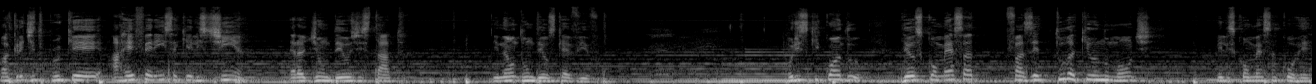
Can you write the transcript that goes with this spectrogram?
Eu acredito porque a referência que eles tinham era de um Deus de estátua e não de um Deus que é vivo. Por isso que quando Deus começa a fazer tudo aquilo no monte, eles começam a correr.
